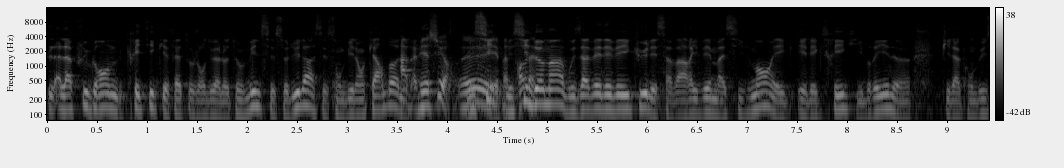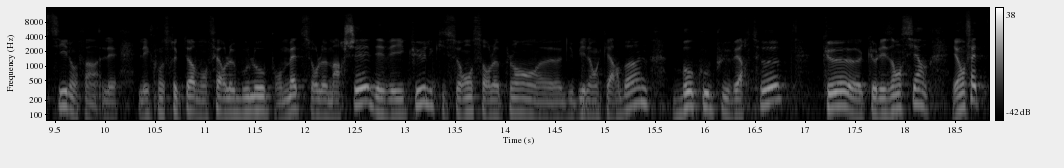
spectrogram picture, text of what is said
la plus grande critique qui est faite aujourd'hui à l'automobile, c'est celui-là, c'est son bilan carbone. Ah bah bien sûr. Mais, si, de demain vous avez des véhicules et ça va arriver massivement, électriques, hybrides, euh, piles à combustible, enfin les, les constructeurs vont faire le boulot pour mettre sur le marché des véhicules qui seront sur le plan euh, du bilan carbone beaucoup plus vertueux. Que, que les anciens. Et en fait,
